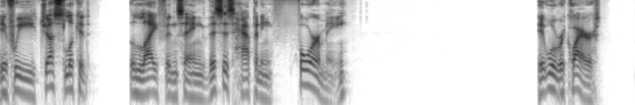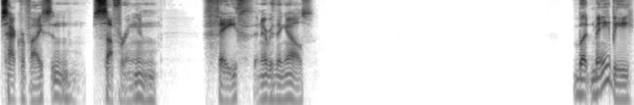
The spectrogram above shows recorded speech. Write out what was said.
if we just look at life and saying, this is happening for me, it will require sacrifice and suffering and faith and everything else. But maybe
